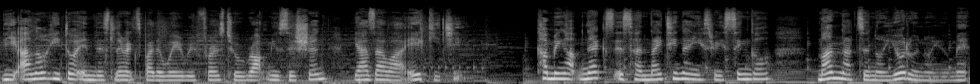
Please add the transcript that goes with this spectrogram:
The Anohito in these lyrics, by the way, refers to rock musician Yazawa Eikichi. Coming up next is her 1993 single, Manatsu no Yoru no Yume.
